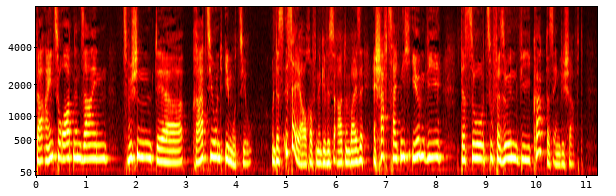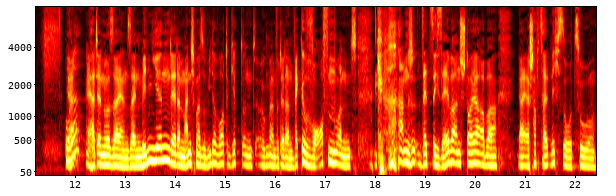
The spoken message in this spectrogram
da einzuordnen sein zwischen der Ratio und Emotion. Und das ist er ja auch auf eine gewisse Art und Weise. Er schafft es halt nicht irgendwie, das so zu versöhnen, wie Kirk das irgendwie schafft. Oder? Ja, er hat ja nur seinen, seinen Minion, der dann manchmal so Widerworte gibt und irgendwann wird er dann weggeworfen und Khan setzt sich selber an Steuer, aber ja, er schafft es halt nicht so zu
